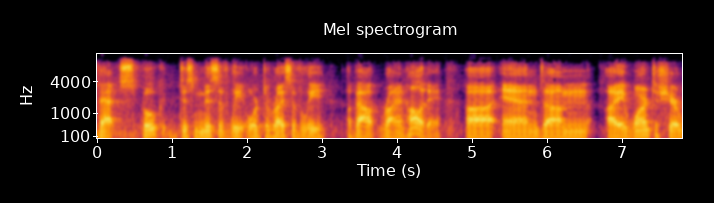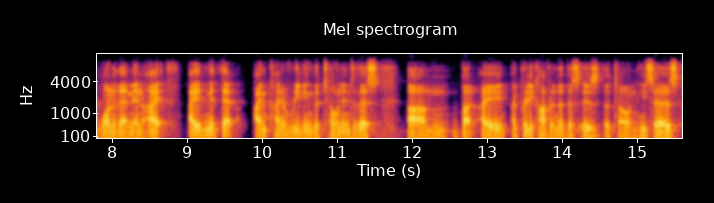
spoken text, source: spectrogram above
that spoke dismissively or derisively about Ryan Holiday, uh, and um, I wanted to share one of them. And I I admit that I'm kind of reading the tone into this, um, but I I'm pretty confident that this is the tone. He says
